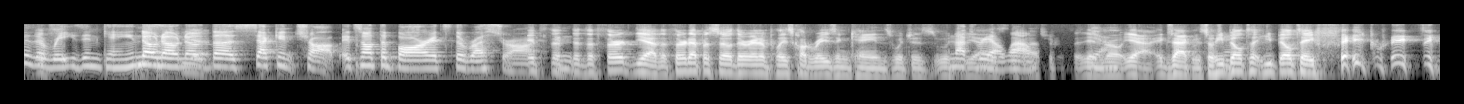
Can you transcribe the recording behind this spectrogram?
is a It's- Raising Cane's. No, no, no. Yeah. The second shop. It's not the bar. It's the restaurant. It's the, And- the the third yeah the third episode they're in a place called Raising Cane's which is which, That's yeah, real, wow. yeah, Yeah. no, yeah exactly so he Okay. built a he built a fake Raising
